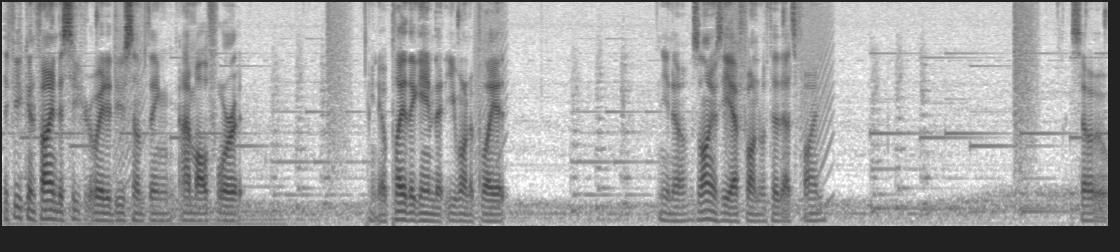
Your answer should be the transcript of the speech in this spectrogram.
If you can find a secret way to do something, I'm all for it. You know, play the game that you want to play it. You know, as long as you have fun with it, that's fine. So,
